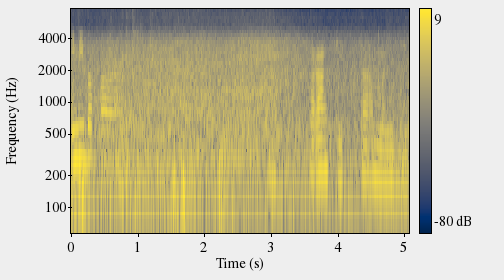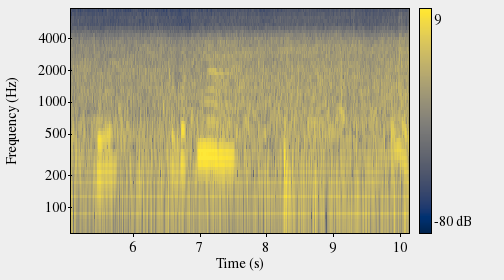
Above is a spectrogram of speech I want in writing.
ini bapak nah, sekarang kita menuju ke botnya uh.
